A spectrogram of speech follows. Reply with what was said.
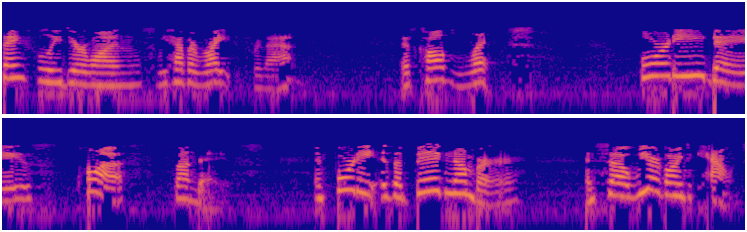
Thankfully, dear ones, we have a rite for that. It's called Lent 40 days plus Sundays. And 40 is a big number, and so we are going to count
